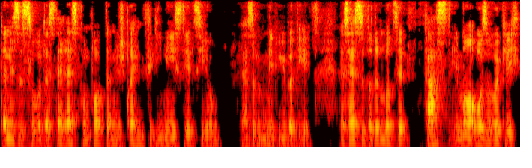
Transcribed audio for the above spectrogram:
dann ist es so, dass der Rest vom Pot dann entsprechend für die nächste Erziehung also mit übergeht. Das heißt, es wird im Prinzip fast immer, außer wirklich,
